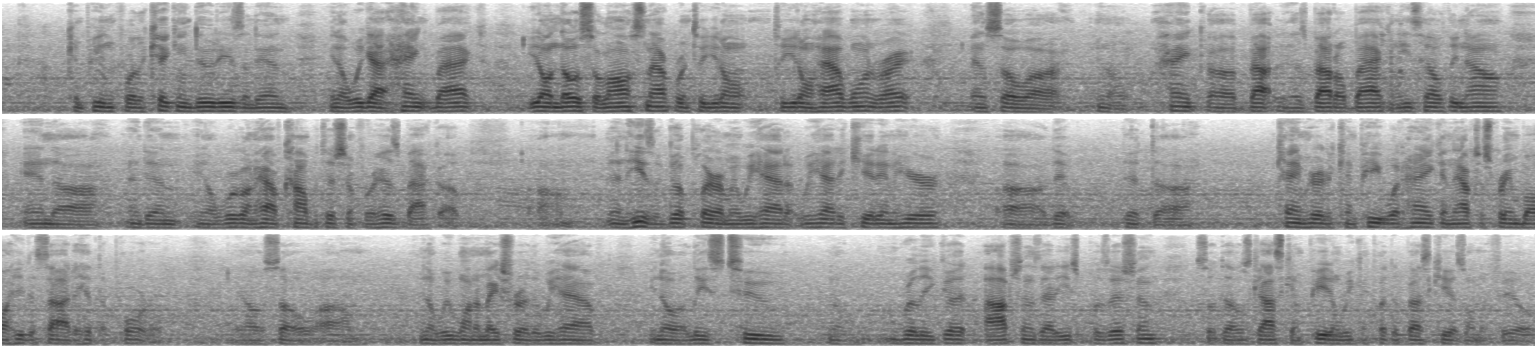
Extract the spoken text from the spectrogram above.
competing for the kicking duties, and then you know we got Hank back. You don't notice a long snapper until you don't until you don't have one, right? And so uh, you know Hank uh, bat- has battled back, and he's healthy now. And uh, and then you know we're going to have competition for his backup. Um, and he's a good player. I mean, we had we had a kid in here uh, that that uh, came here to compete with Hank, and after spring ball, he decided to hit the portal. You know, so um, you know we want to make sure that we have you know at least two you know really good options at each position, so those guys compete and we can put the best kids on the field.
